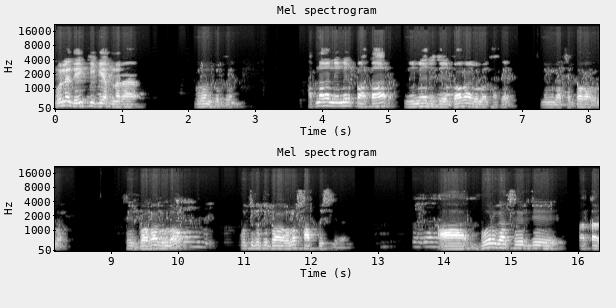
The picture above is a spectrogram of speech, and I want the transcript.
বলে দিই কি কি আপনারা গ্রহণ করবেন। আপনারা নিমের পাতার, নিমের যে ডগাগুলো থাকে, নিম গাছের ডগাগুলো, সেই ডগাগুলো, কচি কচি ডগাগুলো সাত পিস নেবেন। আর বোর গাছের যে পাতার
